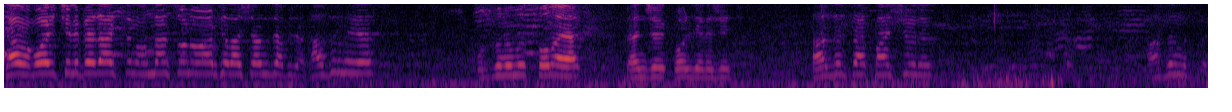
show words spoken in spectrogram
Tamam, o ikili feda etsin. Ondan sonra o arkadaşlarımız yapacak. Hazır mıyız? Uzunumuz sol ayak. Bence gol gelecek. Hazırsak başlıyoruz. Hazır mısın?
